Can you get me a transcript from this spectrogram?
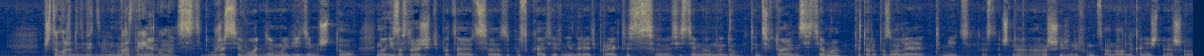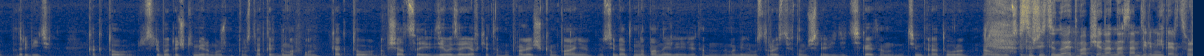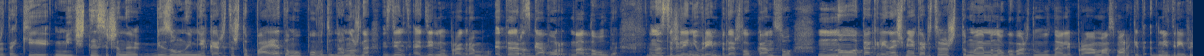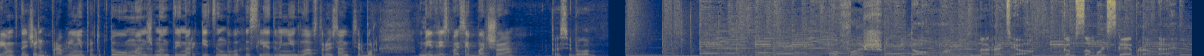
Что может быть востребовано? Например, уже сегодня мы видим, что многие застройщики пытаются запускать и внедрять проекты с э, системой «Умный дом». Это интеллектуальная система, которая позволяет иметь достаточно расширенный функционал для конечного нашего потребителя как то с любой точки мира можно просто открыть домофон, как то общаться и делать заявки там, в управляющую компанию, у себя там на панели или там на мобильном устройстве в том числе видеть, какая там температура на улице. Слушайте, ну это вообще на, на самом деле, мне кажется, уже такие мечты совершенно безумные. Мне кажется, что по этому поводу нам нужно сделать отдельную программу. Это разговор надолго. У нас, к сожалению, время подошло к концу, но так или иначе, мне кажется, что мы много важного узнали про масс-маркет. Дмитрий Ефремов, начальник управления продуктового менеджмента и маркетинговых исследований главстрой Санкт-Петербург. Дмитрий, спасибо большое. Спасибо вам. Ваш дом на радио. Комсомольская правда.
